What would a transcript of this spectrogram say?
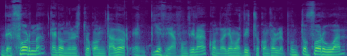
De forma que cuando nuestro contador empiece a funcionar, cuando hayamos dicho controller.forward,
